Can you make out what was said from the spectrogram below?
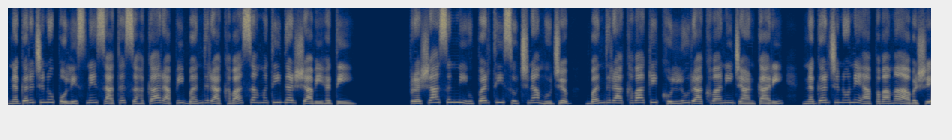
નગરજનો પોલીસને સાથે સહકાર આપી બંધ રાખવા સહમતિ દર્શાવી હતી. પ્રશાસનની ઉપરથી સૂચના મુજબ બંધ રાખવા કે ખુલ્લું રાખવાની જાણકારી નગરજનોને આપવામાં આવશે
